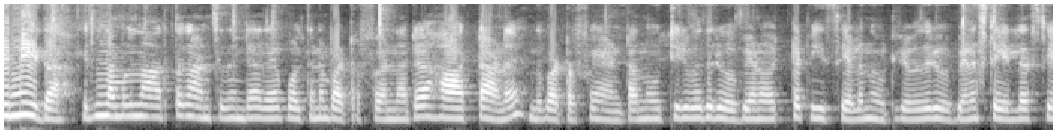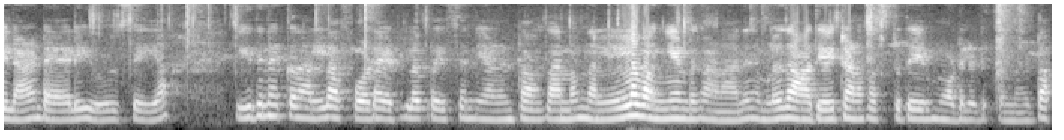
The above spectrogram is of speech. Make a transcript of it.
പിന്നെ ഇതാ ഇത് നമ്മൾ നേരത്തെ കാണിച്ചതിന്റെ അതേപോലെ തന്നെ ബട്ടർഫ്ലൈ എന്നിട്ട് ഹാർട്ടാണ് ഇത് ബട്ടർഫ്ലൈ ആണ് കേട്ടോ നൂറ്റി ഇരുപത് രൂപയാണ്. ഒറ്റ പീസുകൾ നൂറ്റി ഇരുപത് രൂപയാണ്. സ്റ്റെയിൻലെസ് സ്റ്റീലാണ് ഡെയിലി യൂസ് ചെയ്യുക ഇതിനൊക്കെ നല്ല അഫോർഡ് ആയിട്ടുള്ള പ്രൈസ് തന്നെയാണ് കേട്ടോ കാരണം നല്ല ഭംഗിയുണ്ട് കാണാൻ നമ്മളിത് ആദ്യമായിട്ടാണ് ഫസ്റ്റ് തേര് മോഡൽ എടുക്കുന്നത് കേട്ടോ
